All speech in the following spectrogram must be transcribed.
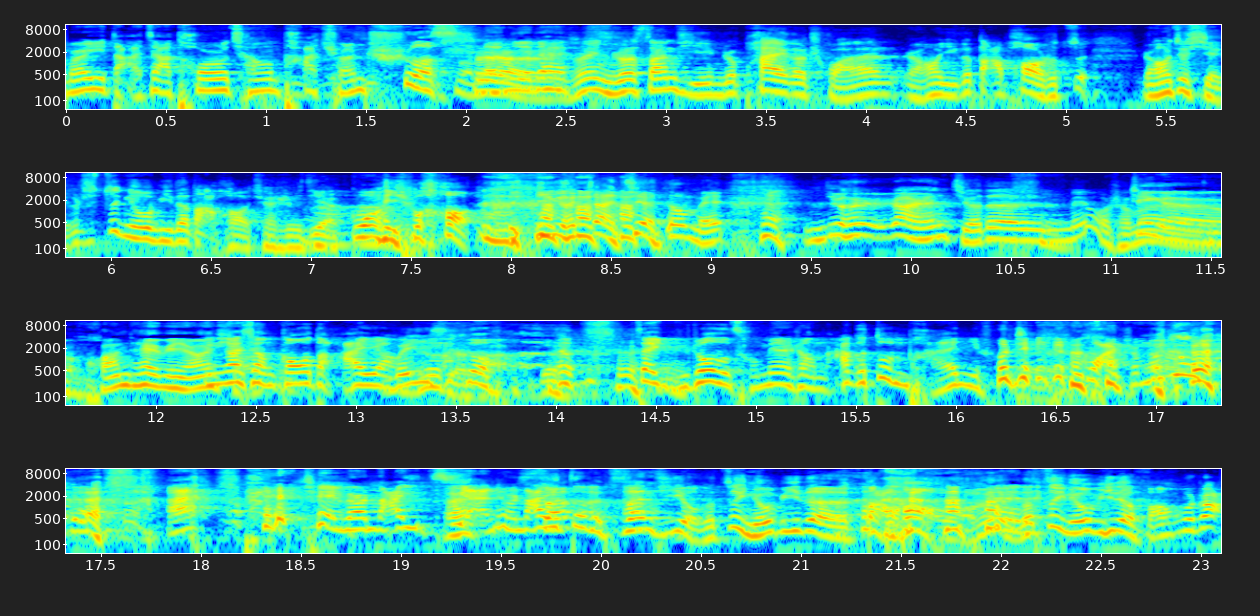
边一打架，掏着枪，他全射死了，你这所以你说《三体》，你说派个船，然后一个大炮是最，然后就写个是最牛逼的大炮，全世界啊光一炮 一个战舰都没，你就是让人觉得没有什么这个环太平洋应该像高达一样，威胁感。对 在宇宙的层面上拿个盾牌，你说这个管什么用？哎，这边拿一剑，这边拿一盾三牌，三体有个最牛逼的大炮，我们有个最牛逼的防护罩。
